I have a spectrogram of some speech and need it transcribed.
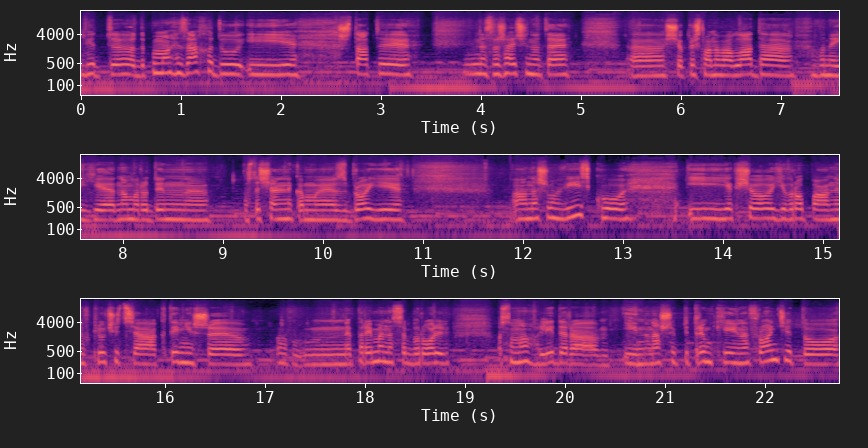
від е, допомоги заходу і штати, незважаючи на те, е, що прийшла нова влада, вони є номер один е, постачальниками зброї нашому війську. І якщо Європа не включиться активніше, не перейме на себе роль основного лідера і на нашої підтримки на фронті, то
